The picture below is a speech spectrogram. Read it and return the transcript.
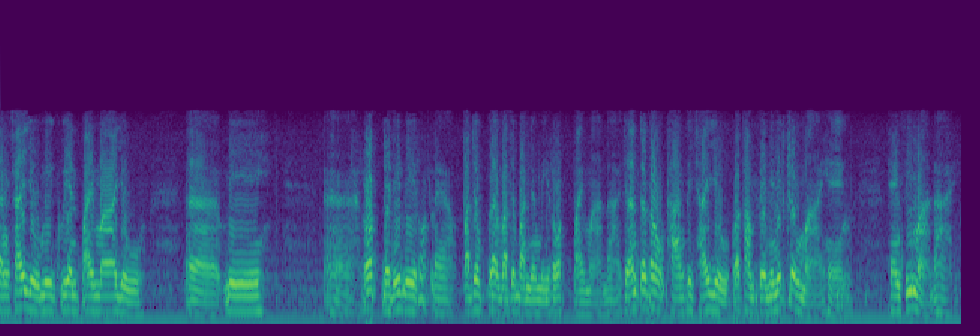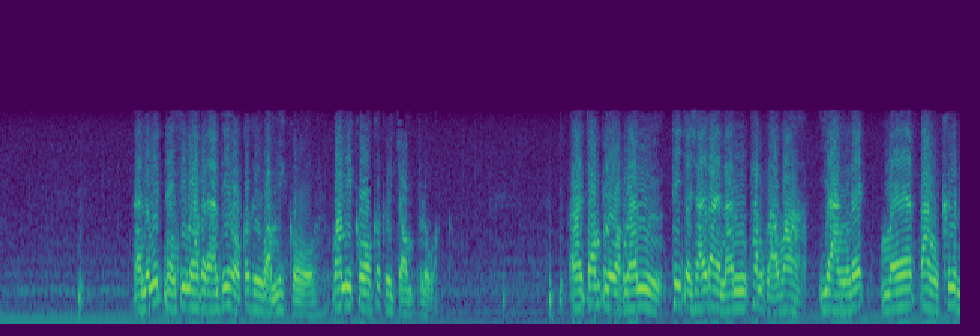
ยังใช้อยู่มีเกวียนไปมาอยู่อ่ามีรถเดี๋ยวนี้มีรถแล้ว ปัจจุบันปัจจุบันยังมีรถไปมาได้ ฉะนั้นจะต้องทางที่ใช้อยู่ก็ทำเป็นนิมิตเครื่องหมายแห่ง แห่งสีมาได้ อ่านิมิตแห่งสีมาประการที่หกก็คือวัมมิโกวัมมิโกก็คือจอมปลวกจอมปลวกนั้นที่จะใช้ได้นั้น ท่านกล่าวว่าอย่างเล็กแม้ตั้งขึ้น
